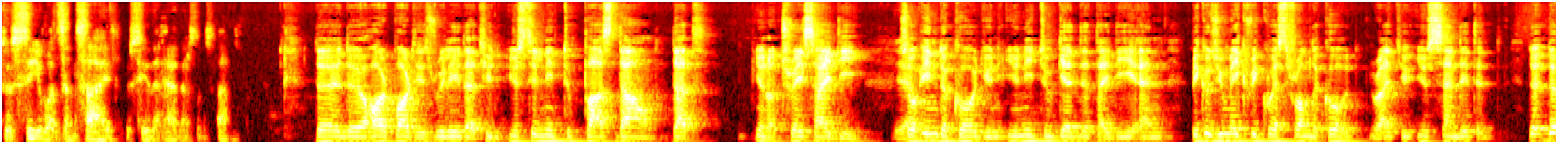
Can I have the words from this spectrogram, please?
To see what's inside, to see the headers and stuff. the the hard part is really that you you still need to pass down that you know trace ID. Yeah. So in the code, you you need to get that ID, and because you make requests from the code, right? You you send it. and The the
